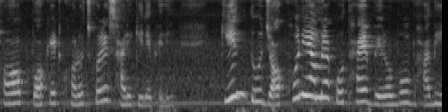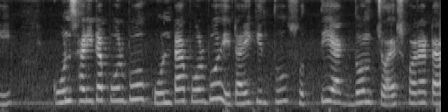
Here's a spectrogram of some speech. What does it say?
সব পকেট খরচ করে শাড়ি কিনে ফেলি। কিন্তু যখনই আমরা কোথায় বেরোবো ভাবি কোন শাড়িটা পরবো, কোনটা পরবো, এটাই কিন্তু সত্যি একদম চয়েস করাটা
